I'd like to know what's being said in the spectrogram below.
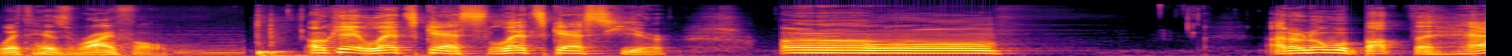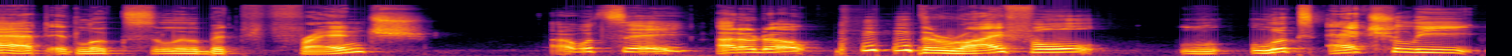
with his rifle. Okay, let's guess. Let's guess here. Uh, I don't know about the hat. It looks a little bit French. I would say. I don't know. the rifle looks actually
